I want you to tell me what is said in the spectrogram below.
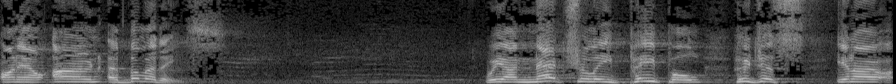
on our own abilities. We are naturally people who just, you know,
